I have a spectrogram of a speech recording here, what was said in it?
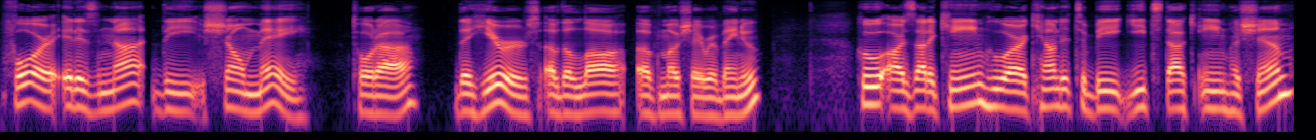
For it is not the Shomei Torah, the hearers of the law of Moshe Rabbeinu, who are Zadikim, who are accounted to be Yitzdakim Hashem,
